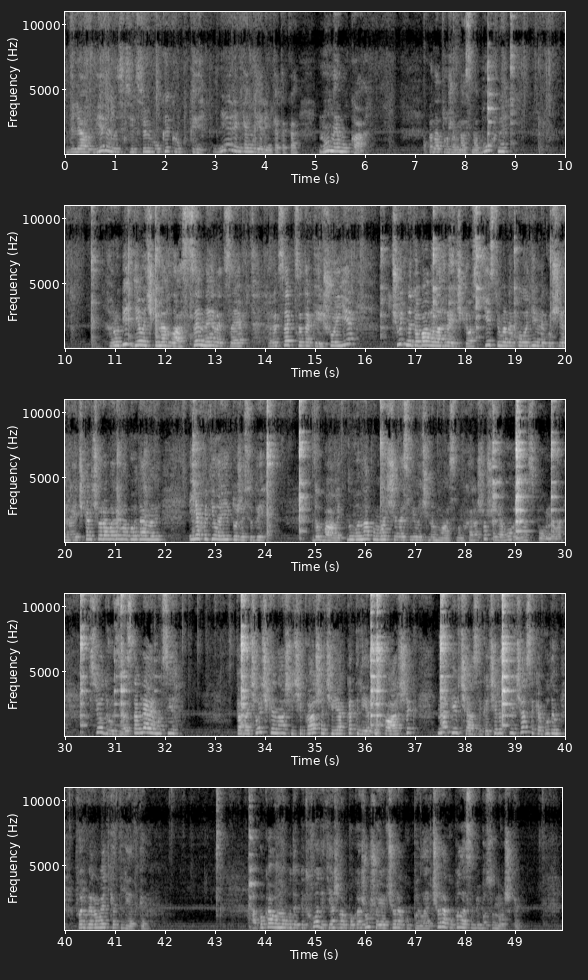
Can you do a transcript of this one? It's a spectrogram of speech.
для уверенності цієї муки крупки. Меленька-меленька така. Ну не мука. Вона теж в нас набухне. Робіть, дівчатки, на глаз. Це не рецепт. Рецепт це такий, що є. Чуть не додавала гречки. Ось є у мене в холодильнику ще гречка. Вчора варила Богданові. І я хотіла її теж сюди добавить. Ну, вона помащена сливочним маслом. Хорошо, що я вовремя вспомнила. Все, друзі, оставляємо ці кабачочки наші, чи каша, чи як котлети, фаршик на півчасика. Через півчасика будемо формувати котлетки. А поки воно буде підходити, я ж вам покажу, що я вчора купила. Я вчора купила собі босоножки.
